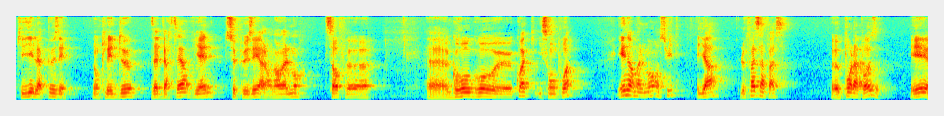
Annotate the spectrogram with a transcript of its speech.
qu'il y ait de la pesée. Donc les deux adversaires viennent se peser. Alors normalement, sauf euh, euh, gros gros euh, ils sont au poids. Et normalement ensuite, il y a le face-à-face pour la pause. Et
